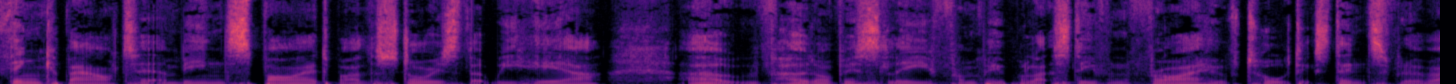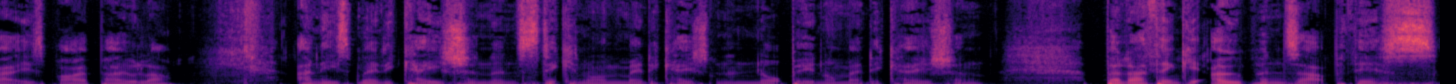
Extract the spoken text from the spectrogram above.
think about it and be inspired by the stories that we hear. Uh, we've heard obviously from people like Stephen Fry who've talked extensively about his bipolar and his medication and sticking on medication and not being on medication. But I think it opens up this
